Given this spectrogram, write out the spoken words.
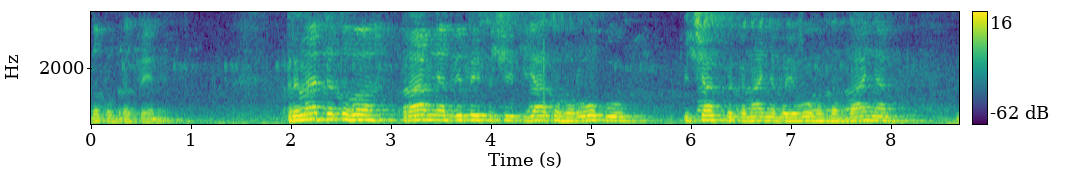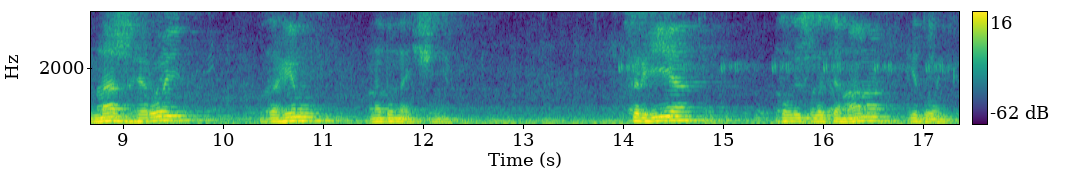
до побратимів. 13 травня 2005 року під час виконання бойового завдання наш герой загинув на Донеччині. Сергія залишилася мама і донька.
